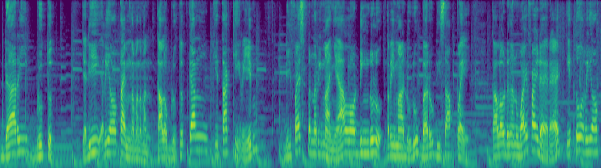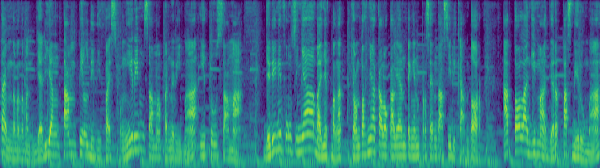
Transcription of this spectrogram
dari Bluetooth. Jadi real time, teman-teman. Kalau Bluetooth kan kita kirim device penerimanya loading dulu, terima dulu baru bisa play. Kalau dengan WiFi Direct itu real time teman-teman. Jadi yang tampil di device pengirim sama penerima itu sama. Jadi ini fungsinya banyak banget. Contohnya kalau kalian pengen presentasi di kantor atau lagi mager pas di rumah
